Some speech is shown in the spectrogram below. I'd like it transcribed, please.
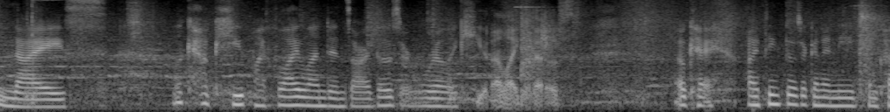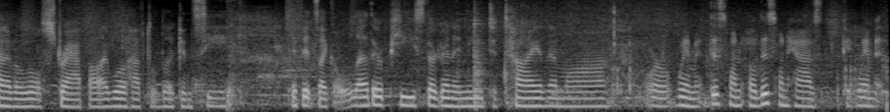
Nice. Look how cute my Fly Londons are. Those are really cute. I like those. Okay, I think those are going to need some kind of a little strap. I will have to look and see if it's like a leather piece they're going to need to tie them off. Or wait a minute, this one, oh, this one has, okay, wait a minute.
